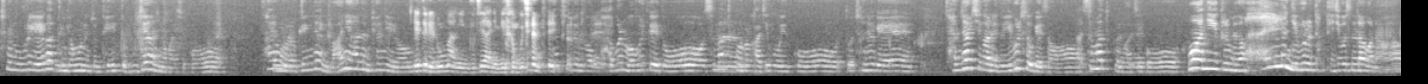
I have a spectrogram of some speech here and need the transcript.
지금 우리 애 같은 음. 경우는 좀 데이터 무제한이어가지고 사용을 굉장히 많이 하는 편이에요. 음. 얘들의 로망이 무제한입니다. 무제한 데이터. 사실은 뭐 네. 밥을 먹을 때도 스마트폰을 음. 가지고 있고 또 저녁에 잠잘 시간에도 이불 속에서 맞아요. 스마트폰 네. 가지고 보안이 그러면 얼른 이불을 탁 뒤집어 쓴다거나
